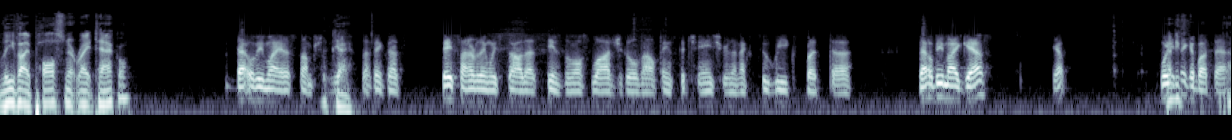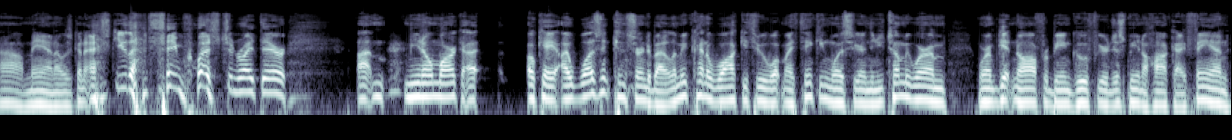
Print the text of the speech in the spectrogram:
Levi Paulson at right tackle. That would be my assumption. Okay. Yes, I think that's based on everything we saw. That seems the most logical. Now things could change here in the next two weeks, but uh, that would be my guess. Yep. What do you think about that? Oh man, I was going to ask you that same question right there. Um, you know, Mark, I, okay, I wasn't concerned about it. Let me kind of walk you through what my thinking was here, and then you tell me where I'm where I'm getting off or being goofy or just being a Hawkeye fan.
